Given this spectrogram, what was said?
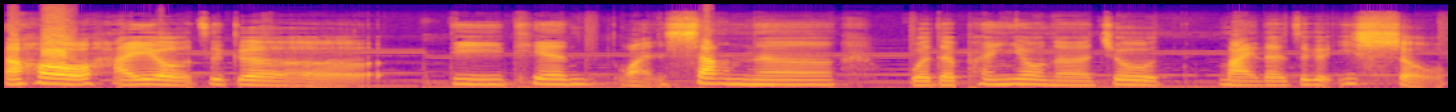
然后还有这个第一天晚上呢，我的朋友呢就买了这个一手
